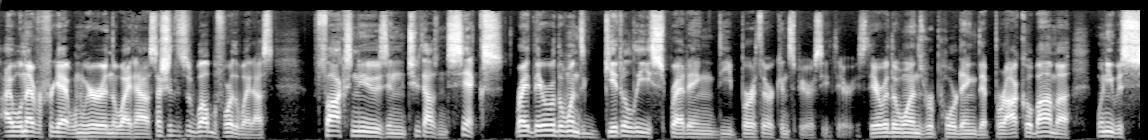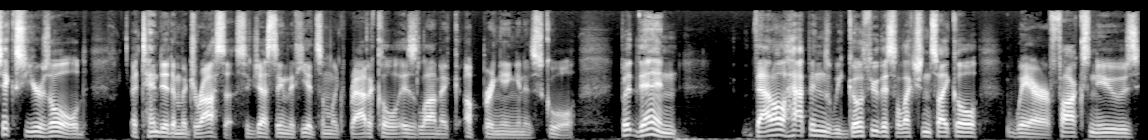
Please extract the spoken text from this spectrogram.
I will never forget when we were in the White House. Actually, this was well before the White House. Fox News in 2006, right? They were the ones giddily spreading the birther conspiracy theories. They were the ones reporting that Barack Obama, when he was six years old, attended a madrasa, suggesting that he had some like radical Islamic upbringing in his school. But then that all happens. We go through this election cycle where Fox News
